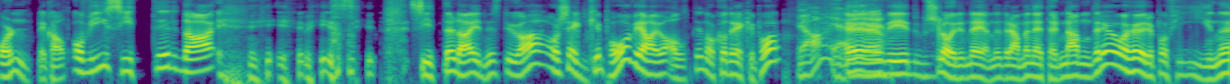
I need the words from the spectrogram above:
ordentlig kaldt. Og vi sitter da Vi sitter da inne i stua og skjenker på. Vi har jo alltid nok å drikke på. Ja, jeg, jeg, vi slår inn det ene drammen etter den andre og hører på fine,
